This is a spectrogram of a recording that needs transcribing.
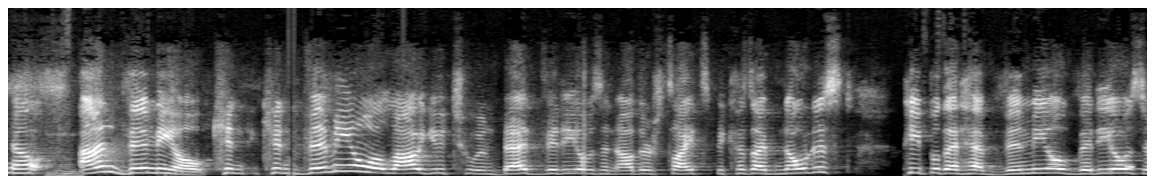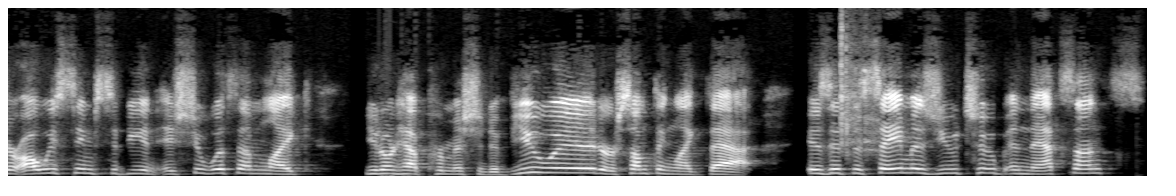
Now, Mhm. on Vimeo, can can Vimeo allow you to embed videos in other sites? Because I've noticed people that have Vimeo videos, there always seems to be an issue with them, like you don't have permission to view it or something like that. Is it the same as YouTube in that sense?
